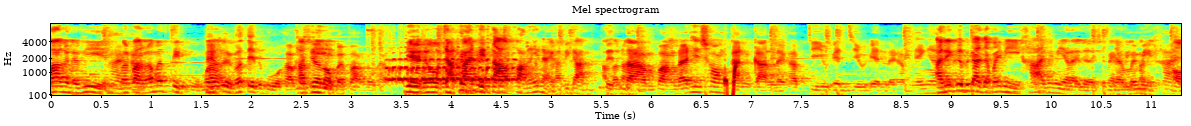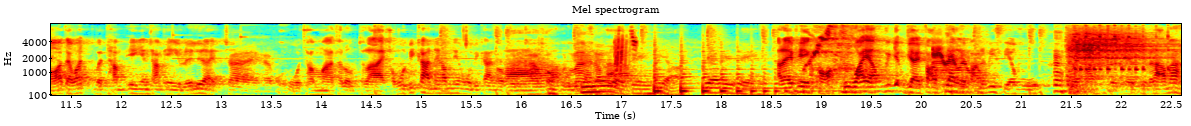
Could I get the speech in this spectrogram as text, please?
มากเลยนะพี่ใช่มันครับฟังแล้วมันติดหูเพลมางก อื่นก็ติดหูครับครับไม่เชื่อพี่ ลองไปฟังดูครับ เดี๋ยวเราจัดไปติดตามฟังที่ไหนครับพี่กันเอติดซะหน่อยตามฟังได้ที่ช่องกันกันเลยครับ G U N G U N เลยครับ ง่ายๆ อันนี้คือพี่การจะไม่มีค่ายไม่มีอะไรเลยใช่ไหมครับยังไม่มีค่าย อ๋อแต่ว่าทำเองยังทำเองอยู่เรื่อยใช่ครับ ๆโอ้โหทำมาถล่มทลายขอบคุณพี่การนะครับนี่ขอบคุณพี่การขอบคุณครับขอบคุณมากพี่ครัไม่บโหวตเพลงพี่เหรอพี่ยังมีเพลง อะไรเพลงขอดูไว้ครับอย่าอย่าฟังแย่งเลยฟังแล้วพี่เสียหูเดี๋ยวเดี๋ยวเสียเวลามาก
